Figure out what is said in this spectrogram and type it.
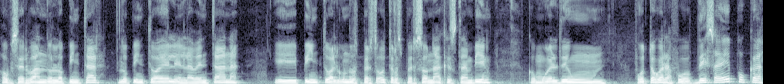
observándolo pintar. Lo pinto a él en la ventana y pinto algunos otros personajes también, como el de un fotógrafo de esa época,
